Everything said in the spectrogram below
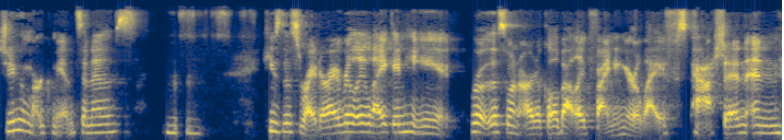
do you know who Mark Manson is? Mm-mm. He's this writer I really like, and he wrote this one article about like finding your life's passion and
